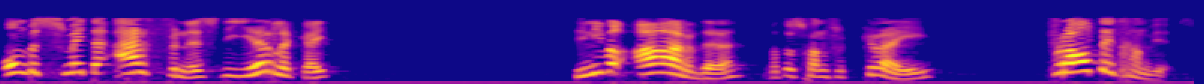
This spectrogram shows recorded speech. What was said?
onbesmette erfenis, die heerlikheid, die nuwe aarde wat ons gaan verkry, vir altyd gaan wees.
